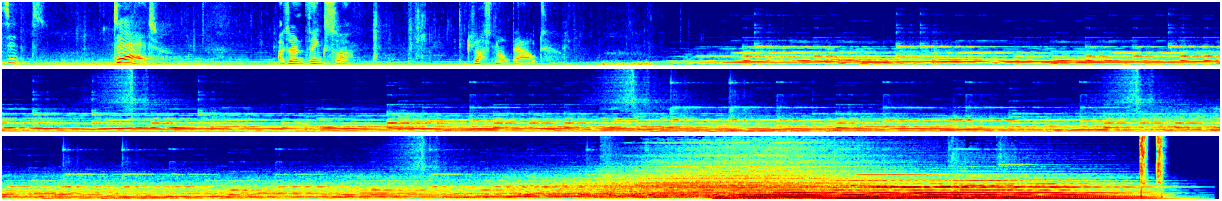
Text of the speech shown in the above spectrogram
Is it dead? I don't think so. Just knocked out.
